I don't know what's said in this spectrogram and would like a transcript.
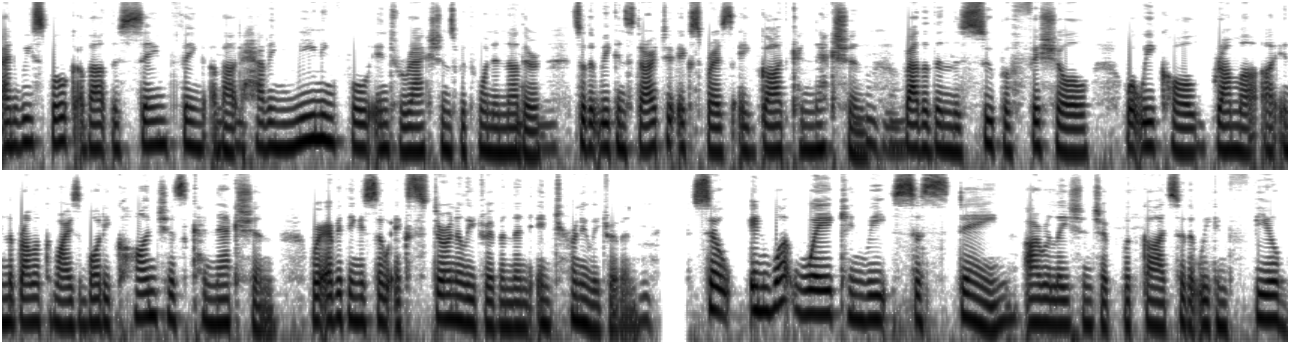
and we spoke about the same thing about mm-hmm. having meaningful interactions with one another mm-hmm. so that we can start to express a God connection mm-hmm. rather than the superficial, what we call Brahma, uh, in the Brahma Kumaris, body conscious connection, where everything is so externally driven than internally driven. Mm-hmm. So, in what way can we sustain our relationship with God so that we can feel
